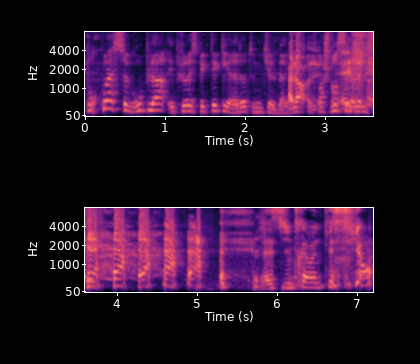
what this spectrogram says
pourquoi ce groupe-là est plus respecté que les Red Hot ou Nickelback. Alors, franchement, c'est la même chose. Euh, C'est une très bonne question.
